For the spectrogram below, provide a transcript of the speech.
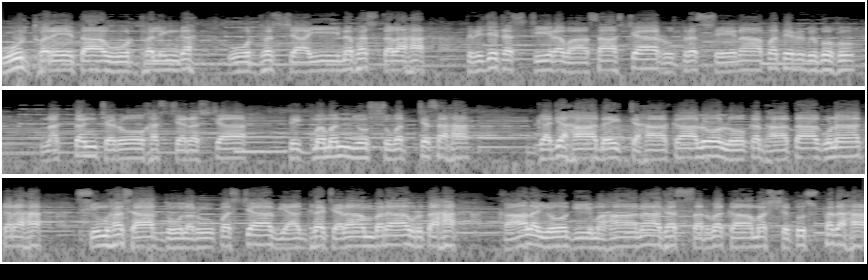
ऊर्ध्वरेता ऊर्ध्वलिङ्गः ऊर्ध्वश्चायी नभस्थलः त्रिजटश्चीरवासाश्च रुद्रसेनापतिर्विभुः नक्तम् च रोहश्चरश्च तिग्ममन्युः सुवर्चसः गजः दैत्यः कालो लोकधाता गुणाकरः सिंहशार्दूलरूपश्च व्याघ्रचराम्बरावृतः कालयोगी महानाथः सर्वकामः चतुष्पदः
